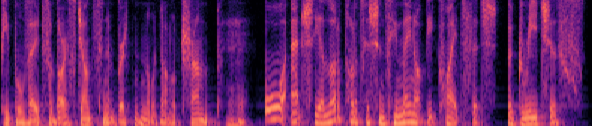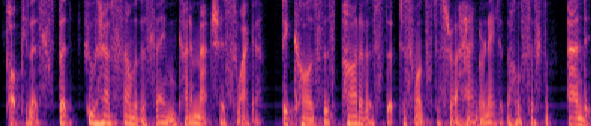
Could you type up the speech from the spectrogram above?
people vote for Boris Johnson in Britain or Donald Trump. Mm-hmm. Or actually a lot of politicians who may not be quite such egregious populists, but who have some of the same kind of macho swagger because there's part of us that just wants to throw a hand grenade at the whole system and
